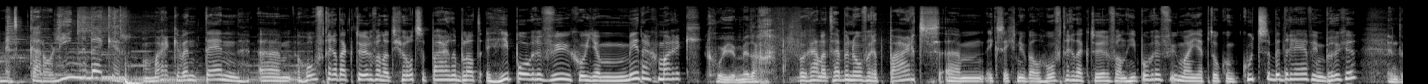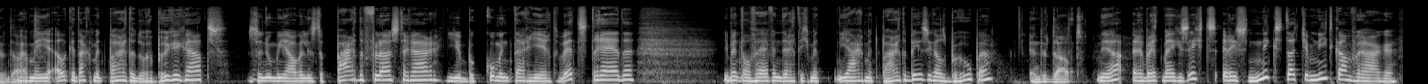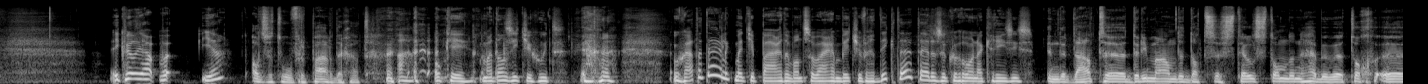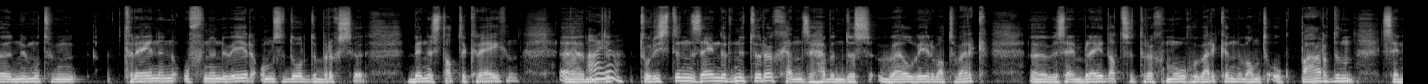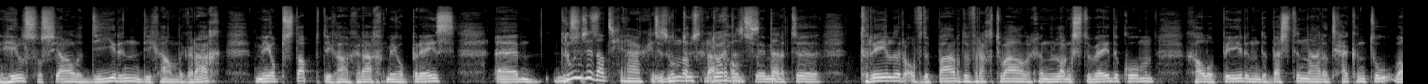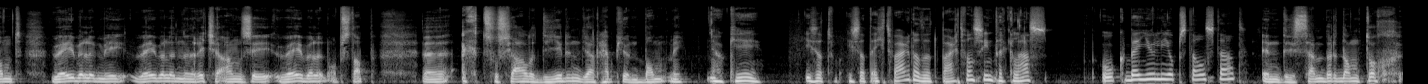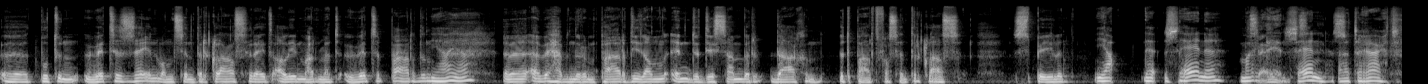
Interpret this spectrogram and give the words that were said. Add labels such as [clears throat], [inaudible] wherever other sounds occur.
Met Carolien de Bekker. Mark Wentijn, ehm, hoofdredacteur van het grootste paardenblad Hippo Revue. Goedemiddag, Mark. Goedemiddag. We gaan het hebben over het paard. Ehm, ik zeg nu wel hoofdredacteur van Hippo Revue, maar je hebt ook een koetsenbedrijf in Brugge. Inderdaad. Waarmee je elke dag met paarden door Brugge gaat. Ze noemen jou wel eens de paardenfluisteraar. Je becommentarieert wedstrijden. Je bent al 35 met, jaar met paarden bezig als beroep, hè? Inderdaad. Ja, er werd mij gezegd, er is niks dat je hem niet kan vragen. Ik wil jou... we- Ja? Als het over paarden gaat. Ah, oké, maar dan zit je goed. [laughs] Hoe gaat het eigenlijk met je paarden? Want ze waren een beetje verdikt hè, tijdens de coronacrisis. Inderdaad, eh, drie maanden dat ze stilstonden, hebben we toch eh, nu moeten trainen, oefenen weer om ze door de Brugse binnenstad te krijgen. Ah, De toeristen zijn er nu terug en ze hebben dus wel weer wat werk. We zijn blij dat ze terug mogen werken, want ook paarden zijn heel sociale dieren. Die gaan graag mee op stap, die gaan graag mee op reis. Dus Doen ze dat graag? Ze doen dat Dus graag als wij met de trailer of de paardenvrachtwagen langs de weide komen, galopperen de besten naar het gekken toe, want wij willen mee, wij willen een ritje aan zee, wij willen op stap. Eh, echt sociale dieren, daar heb je een band mee. Oké. Is, dat, is dat echt waar dat het paard van Sinterklaas ook bij jullie op stal staat? In december dan toch. Eh, het moeten witte zijn, want Sinterklaas rijdt alleen maar met witte paarden. Ja, ja. Eh, en we hebben er een paar die dan in de decemberdagen het paard van Sinterklaas spelen. Ja, eh, zijn hè, Mark. Zijn. Zijn, uiteraard.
